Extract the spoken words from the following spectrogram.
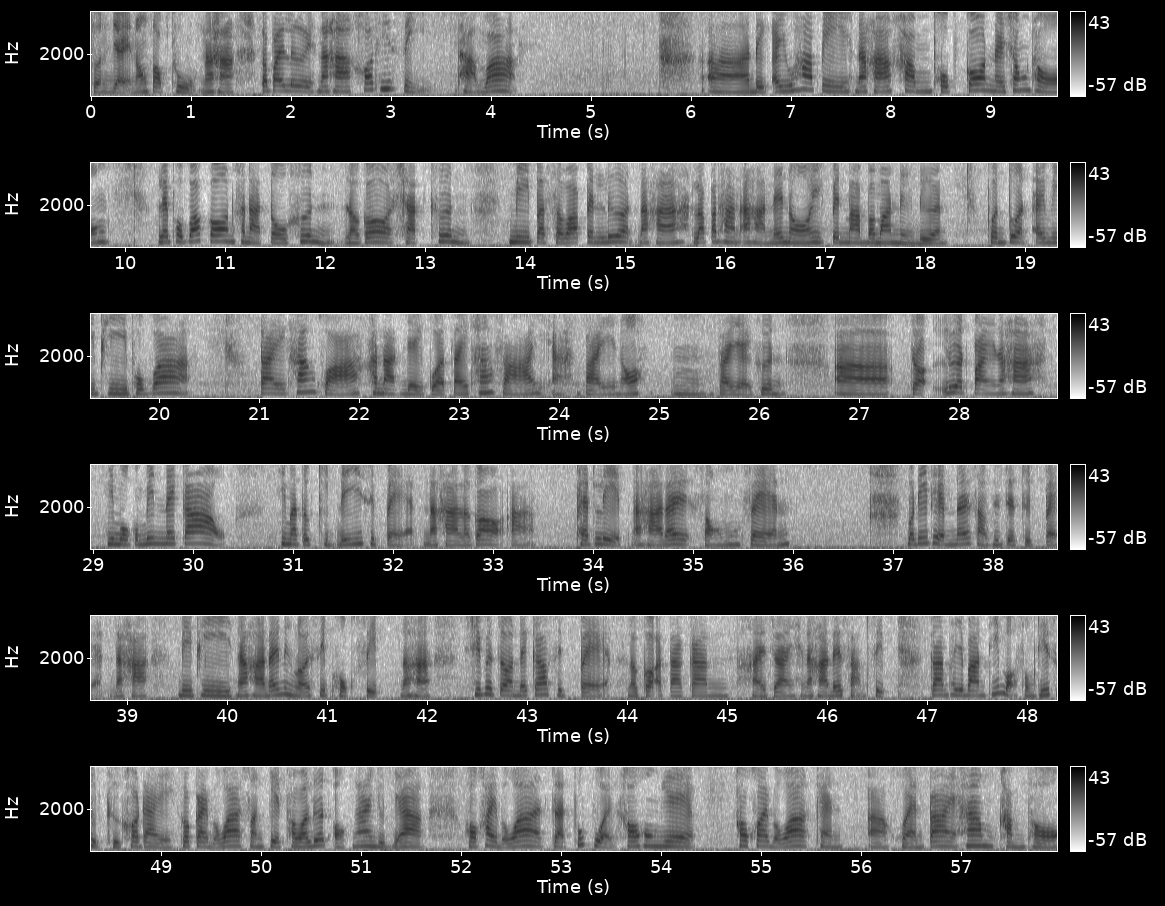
ส่วนใหญ่น้องตอบถูกนะคะ ต่อไปเลยนะคะ ข้อที่ 4 ถามว่าเด็กอายุ 5 ปีนะคะคำพบก้อนในช่องท้อง และพบว่าก้อนขนาดโตขึ้น แล้วก็ชัดขึ้น มีปัสสาวะเป็นเลือดนะคะ รับประทานอาหารได้น้อย เป็นมาประมาณ 1 เดือน ผลตรวจ IVP พบว่า ไตข้างขวาขนาดใหญ่กว่าไตข้างซ้ายอะไตเนาะไตใหญ่ขึ้นเจาะเลือดไปนะคะ ฮีโมโกลบินได้ 9ฮีมาโตคิดได้ 28 นะคะ แล้วก็อ่าแพทเลตนะคะ ได้2 0 0 0 0 0 บอดี้เทมได้ 37.8 นะคะ BP นะคะ ได้ 110 60 นะคะ ชีพจรได้ 98 แล้วก็อัตราการหายใจนะคะ ได้ 30 การพยาบาลที่เหมาะสมที่สุดคือข้อใด ก็ไก่บอกว่าสังเกตภาวะเลือดออกง่ายหยุดยาก ขอไข่บอกว่าจัดผู้ป่วยเข้าห้องแยก ข้อควายบอกว่าแขน แขวนป้ายห้ามคำท้อง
